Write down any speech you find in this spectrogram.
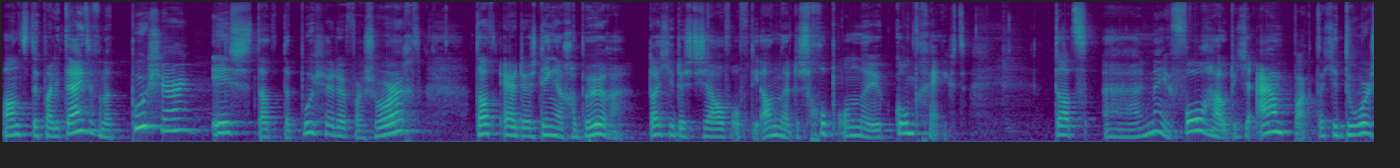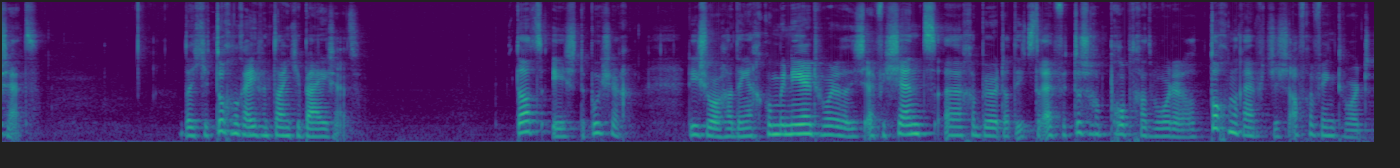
Want de kwaliteiten van de pusher is dat de pusher ervoor zorgt dat er dus dingen gebeuren. Dat je dus zelf of die ander de schop onder je kont geeft. Dat nou, je volhoudt, dat je aanpakt, dat je doorzet. Dat je toch nog even een tandje bijzet. Dat is de pusher. Die zorgt dat dingen gecombineerd worden, dat iets efficiënt uh, gebeurt, dat iets er even tussen gepropt gaat worden, dat het toch nog eventjes afgevinkt wordt.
